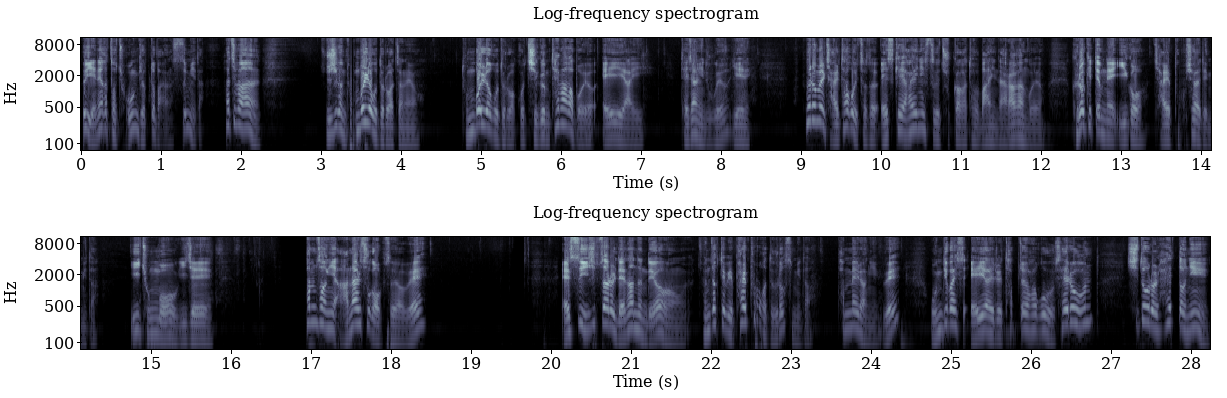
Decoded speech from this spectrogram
그 얘네가 더 좋은 기업도 많습니다. 하지만 주식은 돈 벌려고 들어왔잖아요. 돈 벌려고 들어왔고 지금 테마가 뭐예요? AI 대장이 누구예요? 얘 흐름을 잘 타고 있어서 SK 하이닉스 주가가 더 많이 날아간 거예요. 그렇기 때문에 이거 잘 보셔야 됩니다. 이 종목 이제 삼성이 안 할 수가 없어요. 왜? S24를 내놨는데요. 전작 대비 8%가 늘었습니다. 판매량이. 왜? 온디바이스 AI를 탑재하고 새로운 시도를 했더니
